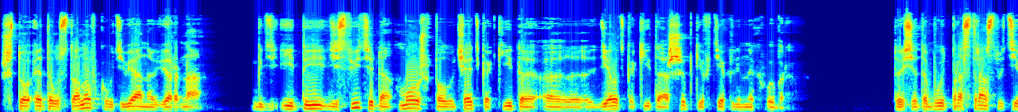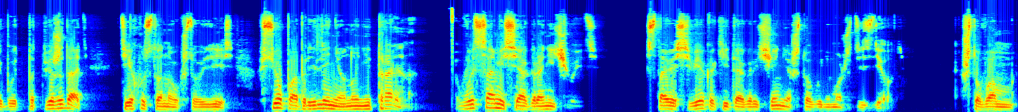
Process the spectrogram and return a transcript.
что эта установка у тебя она верна. И ты действительно можешь получать какие-то, э, делать какие-то ошибки в тех или иных выборах. То есть это будет пространство тебе будет подтверждать тех установок, что здесь. Все по определению, оно нейтрально. Вы сами себя ограничиваете ставя себе какие-то ограничения, что вы не можете сделать. Что вам,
